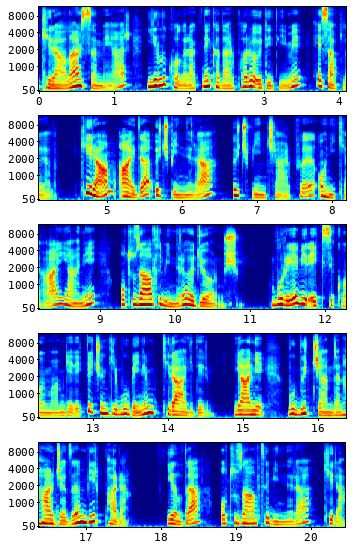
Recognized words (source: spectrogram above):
kiralarsam eğer, yıllık olarak ne kadar para ödediğimi hesaplayalım. Kiram ayda 3000 lira, 3000 çarpı 12 ay yani 36 bin lira ödüyormuşum. Buraya bir eksi koymam gerekti çünkü bu benim kira giderim. Yani bu bütçemden harcadığım bir para. Yılda 36 bin lira kira.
